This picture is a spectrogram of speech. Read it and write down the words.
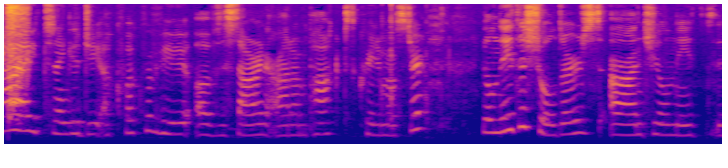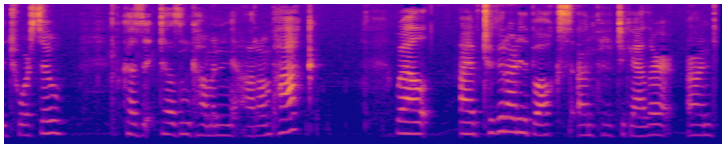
Hi, today I'm going to do a quick review of the add-on pack to the Create a Monster. You'll need the shoulders and you'll need the torso because it doesn't come in the add-on pack. Well, I've took it out of the box and put it together and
